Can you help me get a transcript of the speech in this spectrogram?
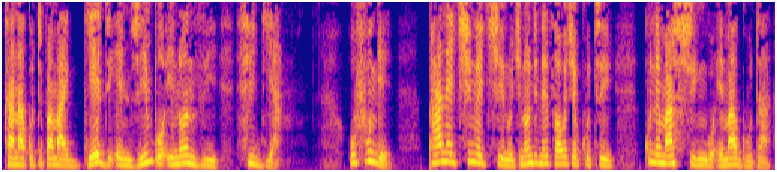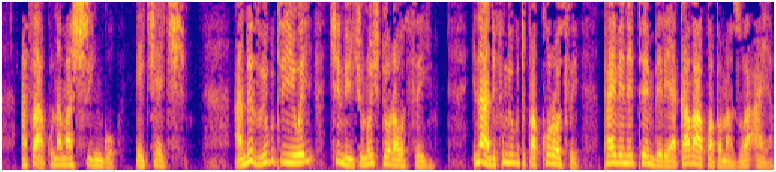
kana kuti pamagedhi enzvimbo inonzi figya ufunge pane chimwe chinhu chinondinetsawo chekuti kune masvingo emaguta asi hakuna masvingo echechi. Handizivi kuti iwe chinhu ichi unochitorawo sei ina handifungi kuti pakorose paive netemberi yakavakwa pamazuva aya.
